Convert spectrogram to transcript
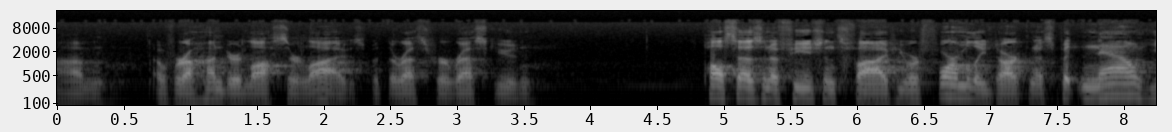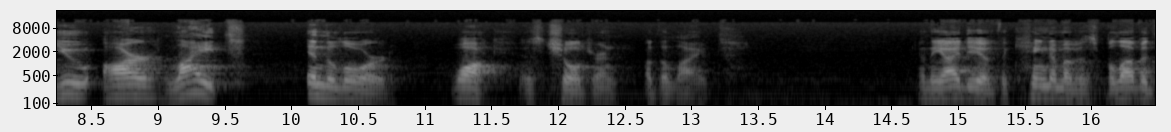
Um, over a hundred lost their lives, but the rest were rescued. Paul says in Ephesians 5, You were formerly darkness, but now you are light in the Lord. Walk as children of the light. And the idea of the kingdom of his beloved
